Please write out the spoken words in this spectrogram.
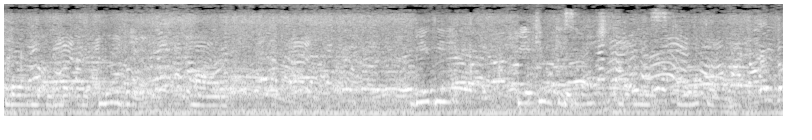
कलाएँ बहुत निपुण हैं और वे भी बेटियों के समक्ष अपने इस काम का एक छोटा सा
